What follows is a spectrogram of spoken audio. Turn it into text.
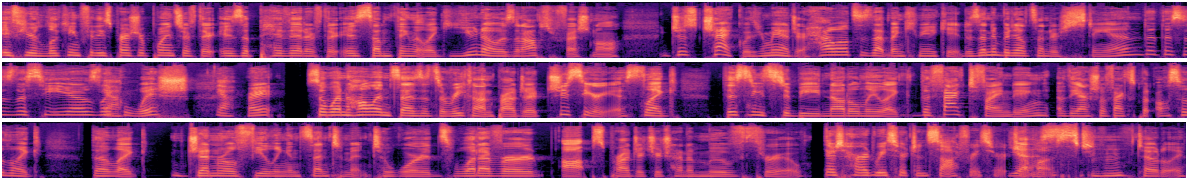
if you're looking for these pressure points, or if there is a pivot, or if there is something that like you know as an ops professional, just check with your manager. How else has that been communicated? Does anybody else understand that this is the CEO's like Yeah. wish? Yeah. Right. So when Holland says it's a recon project, she's serious. Like this needs to be not only like the fact finding of the actual facts, but also like the like general feeling and sentiment towards whatever ops project you're trying to move through. There's hard research and soft research Yes. almost. hmm totally.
